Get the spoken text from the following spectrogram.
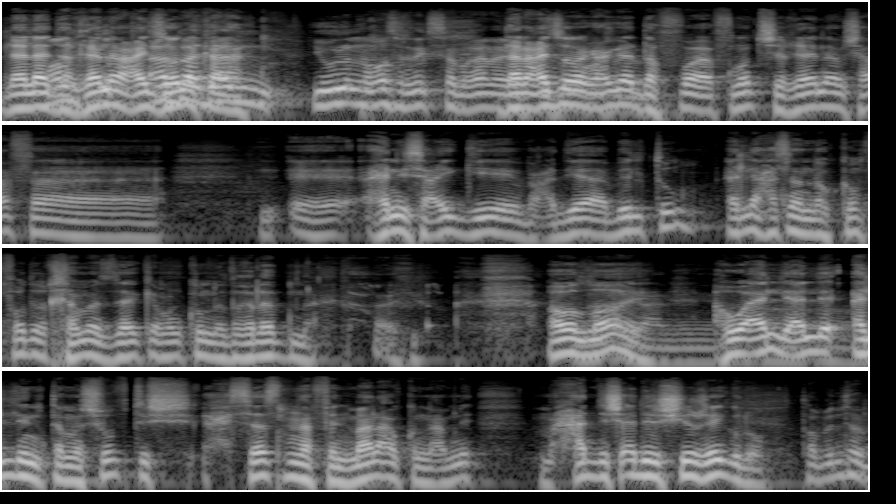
لا، لا، ده غانا عايز أقول لك يقول إن مصر تكسب غانا. ده أنا عايز أقول لك حاجة ده في ماتش غانا مش عارفه آه، هاني سعيد جه بعديها قابلته قال لي حسن لو كان فاضل خمس دقايق كمان كنا اتغلبنا. آه والله. يعني- هو قال لي قال لي آه. قال لي أنت ما شفتش إحساسنا في الملعب كنا عاملين ما حدش قادر يشيل رجله. طب أنت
